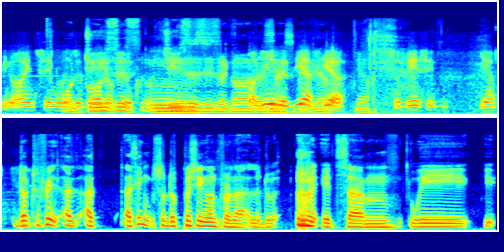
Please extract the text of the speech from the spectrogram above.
you know einstein was Or the god of Jesus, the, or Mm. Jesus is a god. Or Jesus, I yeah, yeah. yeah. so basically yeah Dr. Freed, I, I, I think sort of pushing on from that a little bit, it's um we you,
